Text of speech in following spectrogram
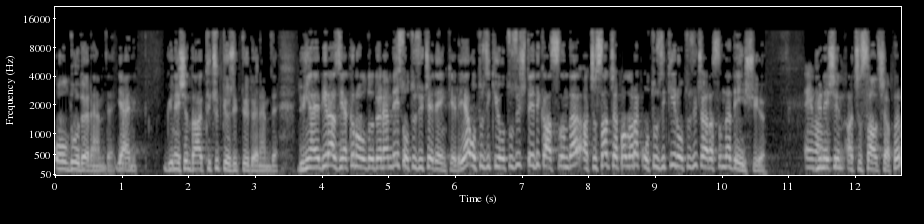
olduğu dönemde yani güneşin daha küçük gözüktüğü dönemde. Dünyaya biraz yakın olduğu dönemde ise 33'e denk geliyor. Ya 32 33 dedik aslında açısal çap olarak 32 ile 33 arasında değişiyor. Eyvallah. Güneşin açısal çapı.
